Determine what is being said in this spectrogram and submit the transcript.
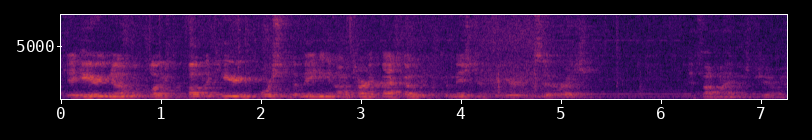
Okay, hearing none, we'll close the public hearing portion of the meeting, and I'll turn it back over to the commissioner for your consideration. If I may, Mr. Chairman,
